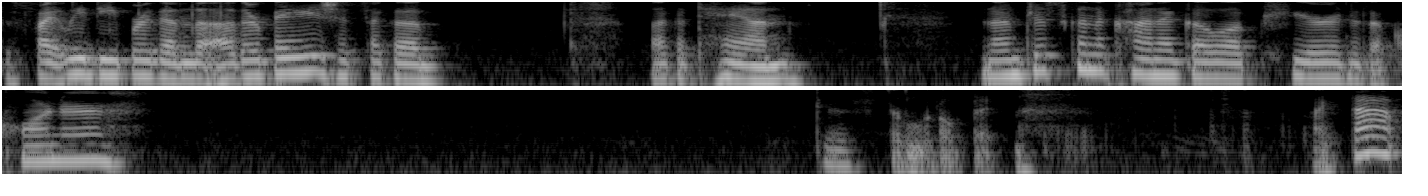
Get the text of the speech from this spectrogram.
The slightly deeper than the other beige. It's like a, like a tan. And I'm just going to kind of go up here into the corner. Just a little bit. Like that.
